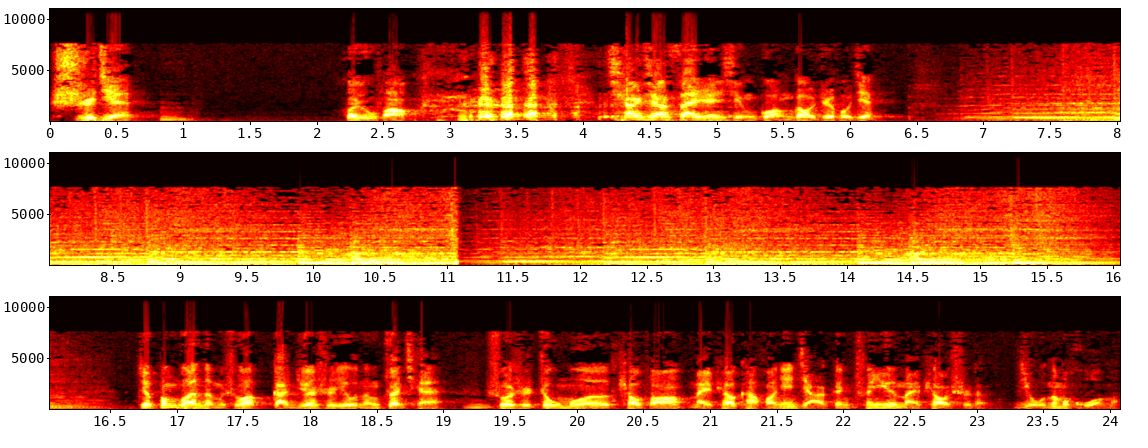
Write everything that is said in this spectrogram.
时间，嗯，和乳房。锵锵三人行，广告之后见。这甭管怎么说，感觉是又能赚钱。说是周末票房买票看黄金甲跟春运买票似的，有那么火吗？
